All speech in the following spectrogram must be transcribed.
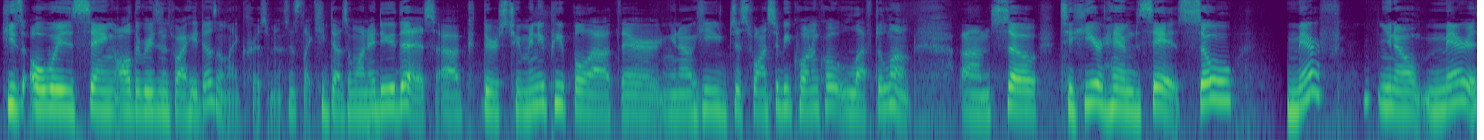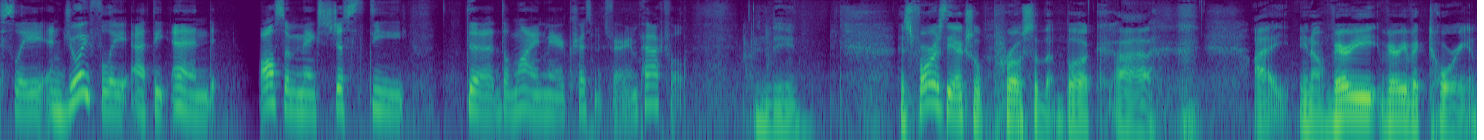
he's always saying all the reasons why he doesn't like Christmas. It's like he doesn't want to do this. Uh, there's too many people out there. You know, he just wants to be quote unquote left alone. Um, so to hear him say it so mer- you know, merrily and joyfully at the end also makes just the the the line "Merry Christmas" very impactful. indeed as far as the actual prose of the book uh i you know very very victorian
